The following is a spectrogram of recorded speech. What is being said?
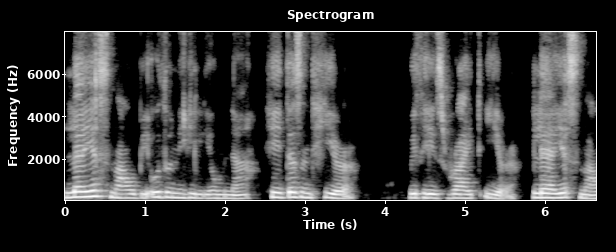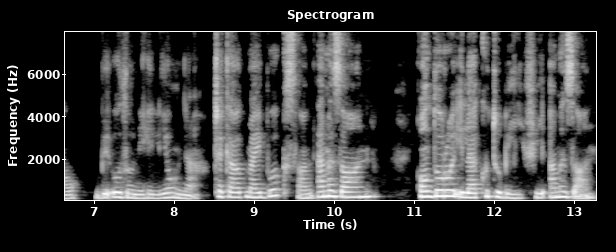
لا يسمع بأذنه اليمنى. He doesn't hear with his right ear. لا يسمع بأذنه اليمنى. Check out my books on Amazon. انظروا إلى كتبي في Amazon.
